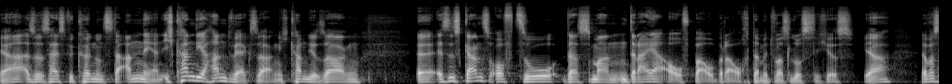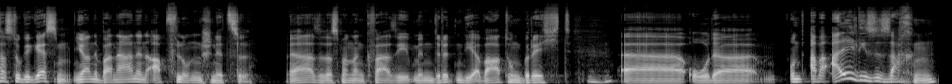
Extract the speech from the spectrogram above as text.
Ja, also das heißt, wir können uns da annähern. Ich kann dir Handwerk sagen. Ich kann dir sagen, äh, es ist ganz oft so, dass man einen Dreieraufbau braucht, damit was lustig ist. Ja? ja, was hast du gegessen? Ja, eine Banane, einen Apfel und einen Schnitzel. Ja, also dass man dann quasi mit dem dritten die Erwartung bricht mhm. äh, oder und aber all diese Sachen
